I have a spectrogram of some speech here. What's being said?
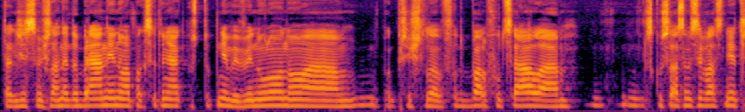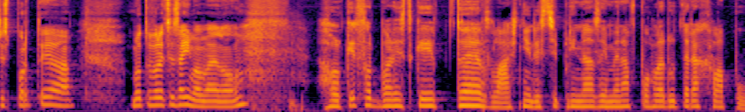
takže jsem šla hned do brány, no a pak se to nějak postupně vyvinulo, no a pak přišlo fotbal, futsal a zkusila jsem si vlastně tři sporty a bylo to velice zajímavé. No. Holky fotbalistky, to je zvláštní disciplína, zejména v pohledu teda chlapů.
